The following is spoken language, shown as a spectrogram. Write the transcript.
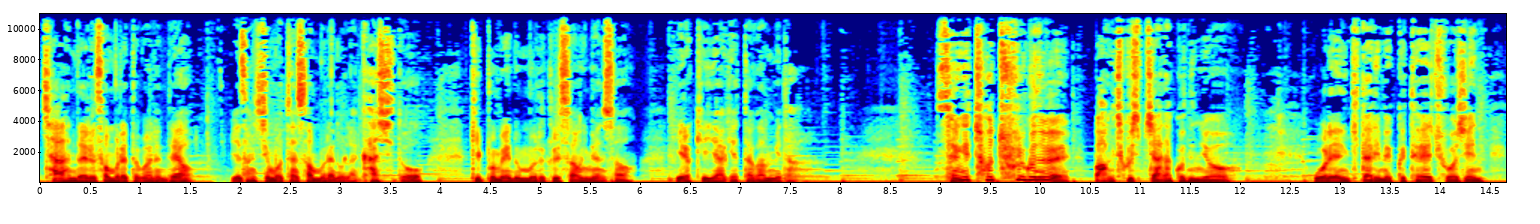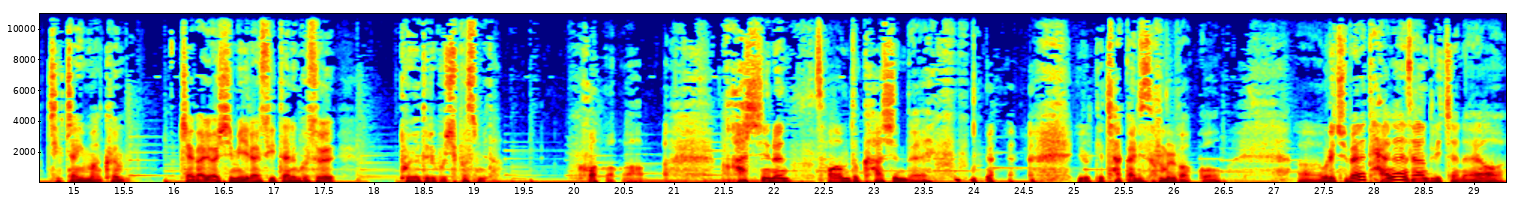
차 한 대를 선물했다고 하는데요. 예상치 못한 선물에 놀란 카 씨도 기쁨의 눈물을 글썽이면서 이렇게 이야기했다고 합니다. 생애 첫 출근을 망치고 싶지 않았거든요. 오랜 기다림의 끝에 주어진 직장인 만큼 제가 열심히 일할 수 있다는 것을 보여드리고 싶었습니다. 카씨는 성함도 카씨인데 이렇게 차까지 선물 받고 어, 우리 주변에 다양한 사람들 있잖아요.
